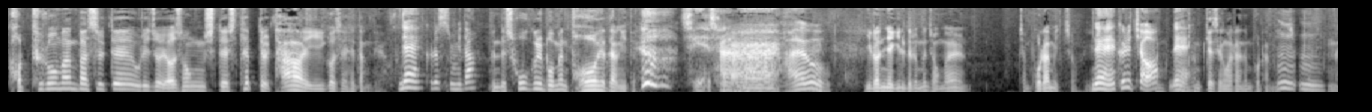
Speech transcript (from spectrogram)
겉으로만 봤을 때 우리 저 여성 시대 스탭들 다 이것에 해당돼요. 네, 그렇습니다. 근데 속을 보면 더 해당이 돼. 세상. 아, 아유. 이런 얘기를 들으면 정말 참 보람 있죠. 네, 그렇죠. 네. 함께 생활하는 보람이. 음, 음. 네.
